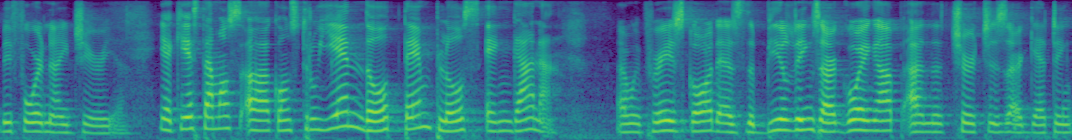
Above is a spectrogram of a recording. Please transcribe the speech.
before Nigeria. Y aquí estamos ah, construyendo templos en Ghana. And we praise God as the buildings are going up and the churches are getting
